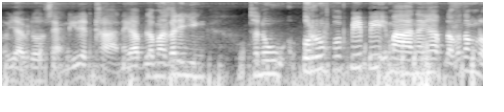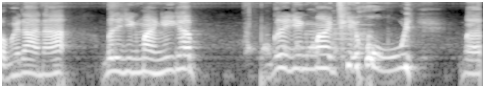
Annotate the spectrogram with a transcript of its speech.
เราอย่าไปโดนแสงนี้เด็ดขาดนะครับ แล้วมันก็จะยิงธนูปรุปปิ๊ปิมานะครับ เราก็ต้องหลบให้ได้นะฮะมันจะยิงมาอย่างนี้ครับ ก็จะยิงมาอีกทีโอ้ยมา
